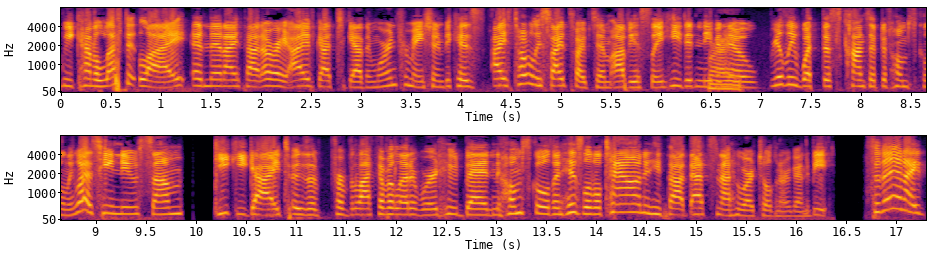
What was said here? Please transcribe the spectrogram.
we kind of left it lie. And then I thought, all right, I've got to gather more information because I totally sideswiped him, obviously. He didn't even Right. know really what this concept of homeschooling was. He knew some geeky guy, for lack of a better word, who'd been homeschooled in his little town, and he thought that's not who our children are going to be. So then I,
